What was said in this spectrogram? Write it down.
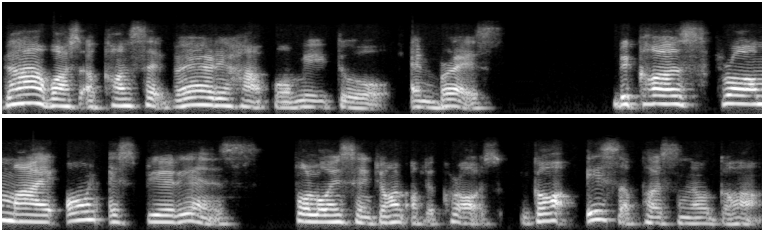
that was a concept very hard for me to embrace because from my own experience following st john of the cross god is a personal god.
